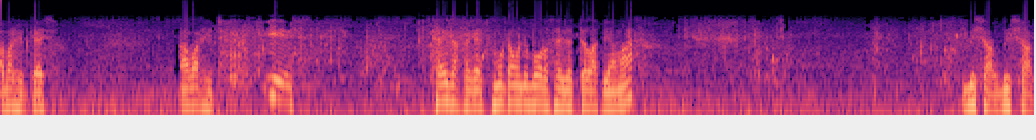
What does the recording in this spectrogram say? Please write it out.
আবার হিট গাইস আবার হিট ইয়েস সাইজ আছে গাইস মোটামুটি বড় সাইজের তেলাপিয়া আমার। বিশাল বিশাল।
